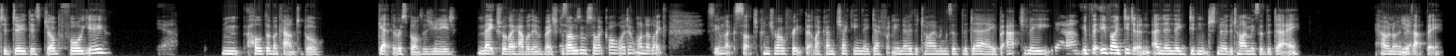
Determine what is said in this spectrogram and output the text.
to do this job for you yeah hold them accountable get the responses you need make sure they have all the information because yeah. i was also like oh i don't want to like seem like such a control freak that like i'm checking they definitely know the timings of the day but actually yeah. if the, if i didn't and then they didn't know the timings of the day how annoying yeah. would that be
